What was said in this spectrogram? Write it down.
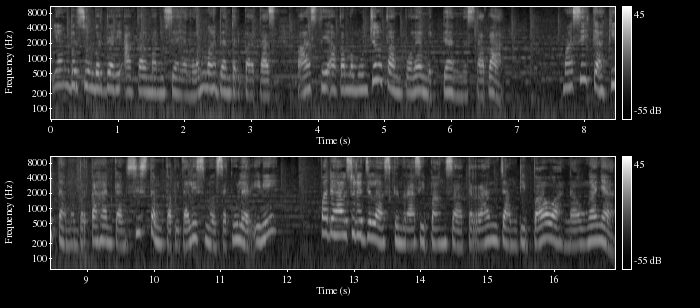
yang bersumber dari akal manusia yang lemah dan terbatas pasti akan memunculkan polemik dan nestapa. Masihkah kita mempertahankan sistem kapitalisme sekuler ini? Padahal sudah jelas generasi bangsa terancam di bawah naungannya.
